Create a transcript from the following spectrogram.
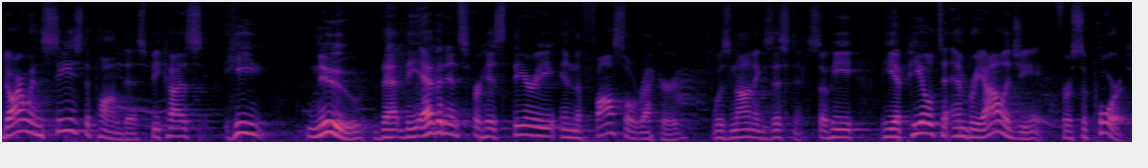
Darwin seized upon this because he knew that the evidence for his theory in the fossil record was non existent. So he, he appealed to embryology for support.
